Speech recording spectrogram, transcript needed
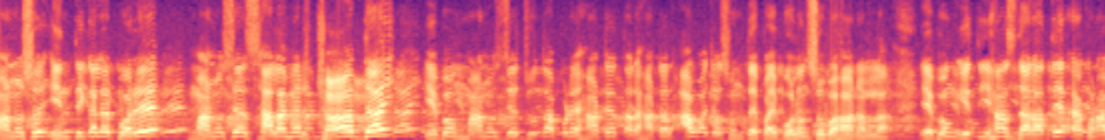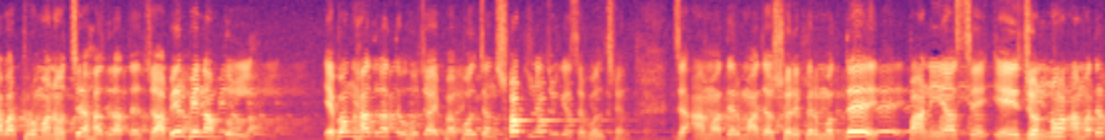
মানুষের ইন্তিকালের পরে মানুষের সালামের জবাব দেয় এবং মানুষ যে জুতা পরে হাঁটে তার হাঁটার আওয়াজও শুনতে পায়। বলুন সুবাহান আল্লাহ এবং ইতিহাস দ্বারাতে এখন আবার প্রমাণ হচ্ছে হাজরাতে জাবির বিন আব্দুল্লাহ। এবং হাজরাতে হুজাইফা বলছেন, স্বপ্নে যুগেছে বলছেন যে আমাদের মাজার শরীফের মধ্যে পানি আসছে এই জন্য আমাদের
